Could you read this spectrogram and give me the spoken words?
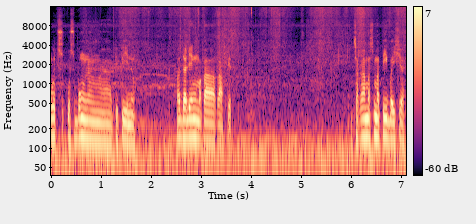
us- usbong ng ah, pipino. Madaling makakapit. At saka mas matibay siya.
